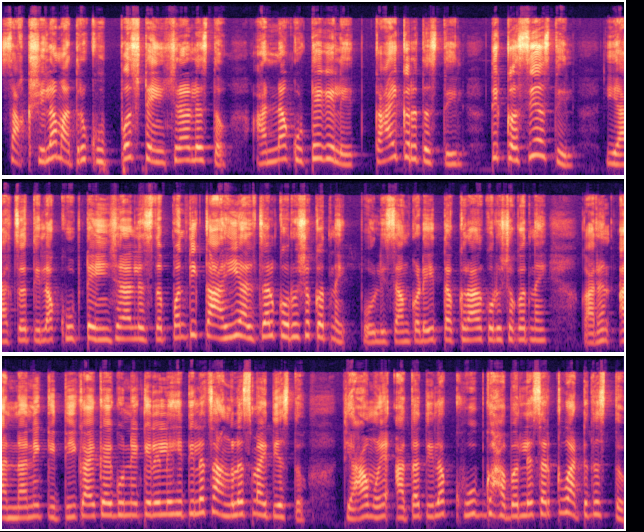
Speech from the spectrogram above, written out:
साक्षीला मात्र खूपच टेन्शन आलं असतं. अण्णा कुठे गेलेत? काय करत असतील? ते कसे असतील? याचं तिला खूप टेन्शन आलं असतं. पण ती काही हालचाल करू शकत नाही. पोलिसांकडे तक्रार करू शकत नाही. कारण अण्णाने किती काय काय गुन्हे केलेले हे तिला चांगलंच माहिती असतं. त्यामुळे आता तिला खूप घाबरल्यासारखं वाटत असतं.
